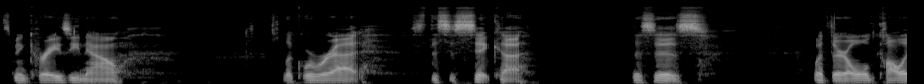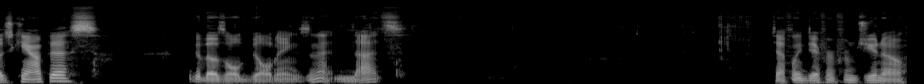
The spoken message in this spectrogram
It's been crazy now. Look where we're at. This is Sitka. This is what their old college campus. Look at those old buildings. Isn't that nuts? Definitely different from Juneau.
